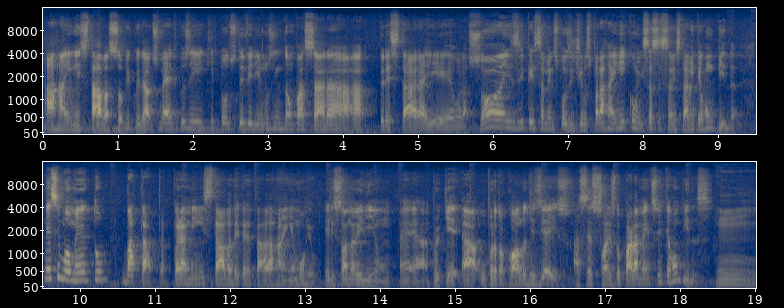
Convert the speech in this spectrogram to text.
a rainha estava sob cuidados médicos e que todos deveríamos então passar a, a prestar aí orações e pensamentos positivos para a rainha e com isso a sessão estava interrompida. Nesse momento, batata. Para mim estava decretada a rainha morreu. Eles só não iriam, eh, porque ah, o protocolo dizia isso. As sessões do parlamento são interrompidas. Hum,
